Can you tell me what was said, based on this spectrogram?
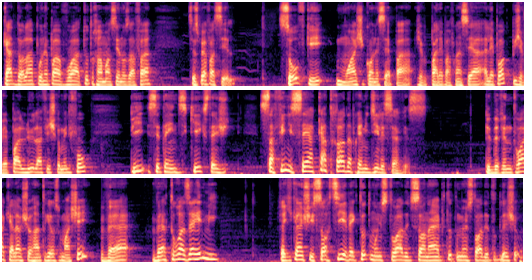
4 dollars pour ne pas avoir tout ramassé nos affaires. C'est super facile. Sauf que moi, je ne connaissais pas, je ne parlais pas français à, à l'époque, puis je n'avais pas lu la fiche comme il faut. Puis c'était indiqué que c'était, ça finissait à 4 heures d'après-midi le service. Puis devine-toi à quelle heure je suis rentré au supermarché? Vers, vers 3h30. Fait que quand je suis sorti avec toute mon histoire de dictionnaire, puis toute mon histoire de toutes les choses,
